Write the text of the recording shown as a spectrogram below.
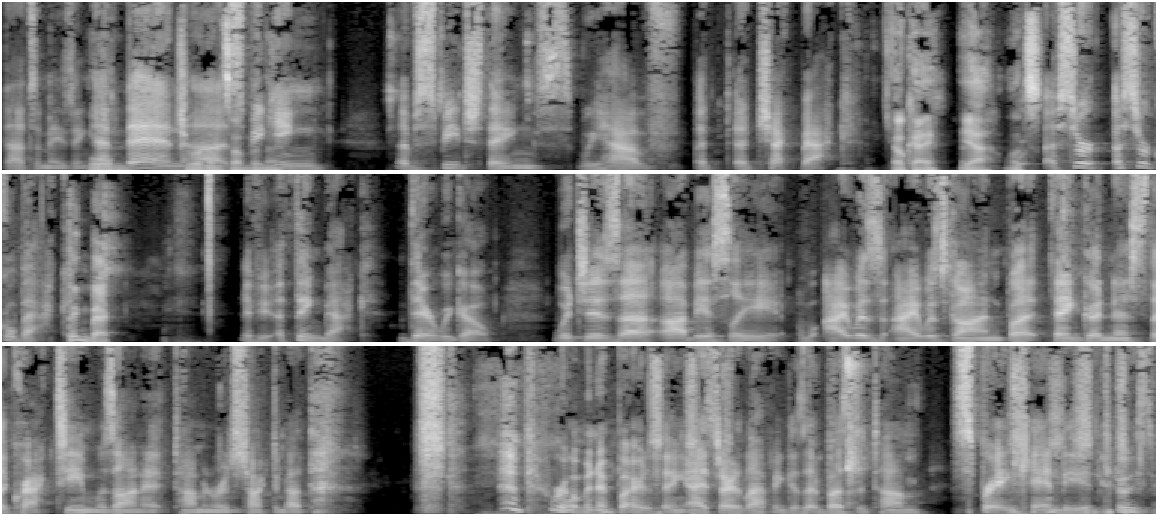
That's amazing. Well, and then, uh, speaking of speech things, we have a, a check back, Okay. Yeah. Let's a, cir- a circle back. think back. if you a thing back there we go which is uh, obviously i was i was gone but thank goodness the crack team was on it tom and rich talked about the, the roman empire thing i started laughing because i busted tom spraying candy into his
